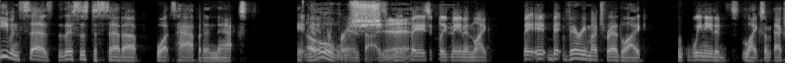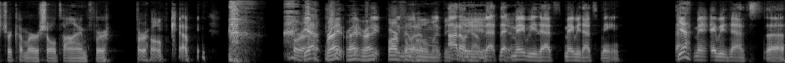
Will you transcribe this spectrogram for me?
He even says that this is to set up what's happening next. in- in the Oh, franchise. shit. Basically, meaning like it, it very much read like we needed like some extra commercial time for for Homecoming. Or, uh, Yeah, right, right, right. you- Far you from know what home, I think. I don't Yeah, know yeah, that that yeah. maybe that's maybe that's mean. That- Yeah. maybe that's uh,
